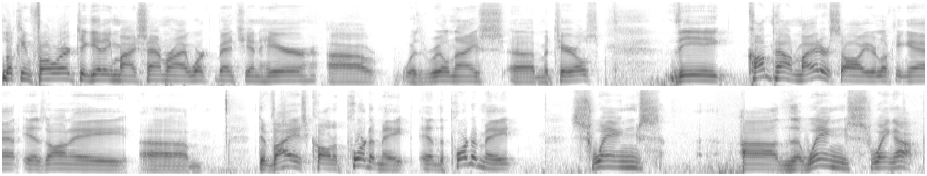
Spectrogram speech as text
looking forward to getting my Samurai workbench in here uh, with real nice uh, materials. The compound miter saw you're looking at is on a um, device called a Portamate, and the Portamate swings, uh, the wings swing up,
